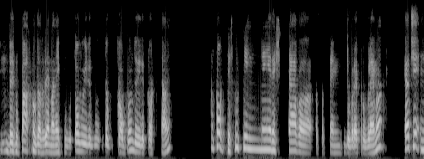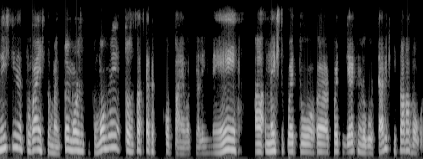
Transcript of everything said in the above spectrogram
безопасно да взема нещо готово и да го, да го пробвам, да видя какво ще стане. В общия случай не решава съвсем добре проблема. Така че наистина това е инструмент. Той може да ти помогне. То за това се казва Copilot. Нали? Не е а, нещо, което, а, което директно да го оставиш и слава Богу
